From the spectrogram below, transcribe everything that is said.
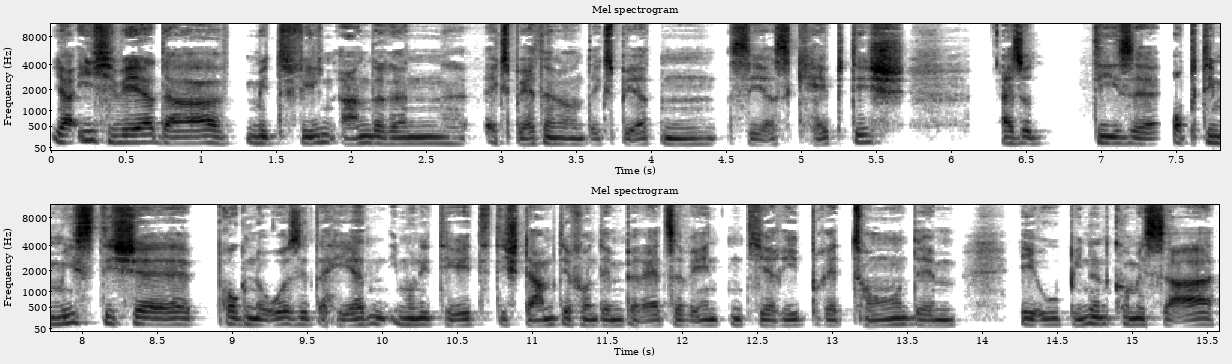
Ja, ich wäre da mit vielen anderen Expertinnen und Experten sehr skeptisch. Also Diese optimistische Prognose der Herdenimmunität, die stammt ja von dem bereits erwähnten Thierry Breton, dem EU-Binnenkommissar,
